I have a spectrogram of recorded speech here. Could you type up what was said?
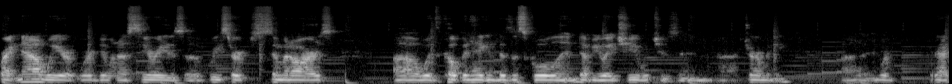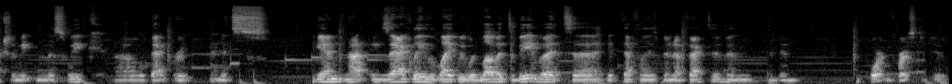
right now, we are we're doing a series of research seminars uh, with Copenhagen Business School and WHU, which is in uh, Germany, uh, and we're we're actually meeting this week uh, with that group, and it's again, not exactly like we would love it to be, but uh, it definitely has been effective and, and, been important for us to do.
